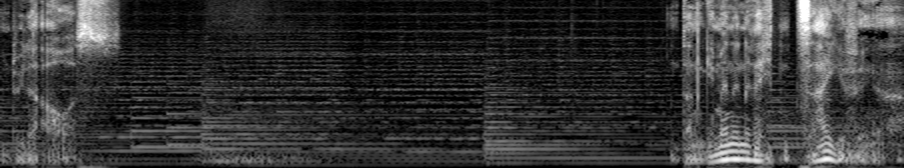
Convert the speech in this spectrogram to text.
Und wieder aus. Und dann mal in den rechten Zeigefinger.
